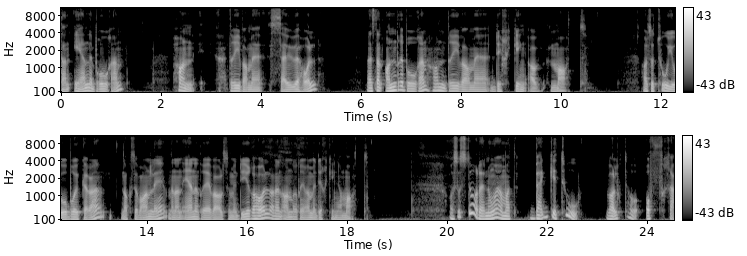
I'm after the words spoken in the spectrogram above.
Den ene broren, han driver med sauehold. Mens den andre broren, han driver med dyrking av mat. Altså to jordbrukere, nokså vanlig, men den ene driver altså med dyrehold, og den andre driver med dyrking av mat. Og så står det noe om at begge to valgte å ofre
